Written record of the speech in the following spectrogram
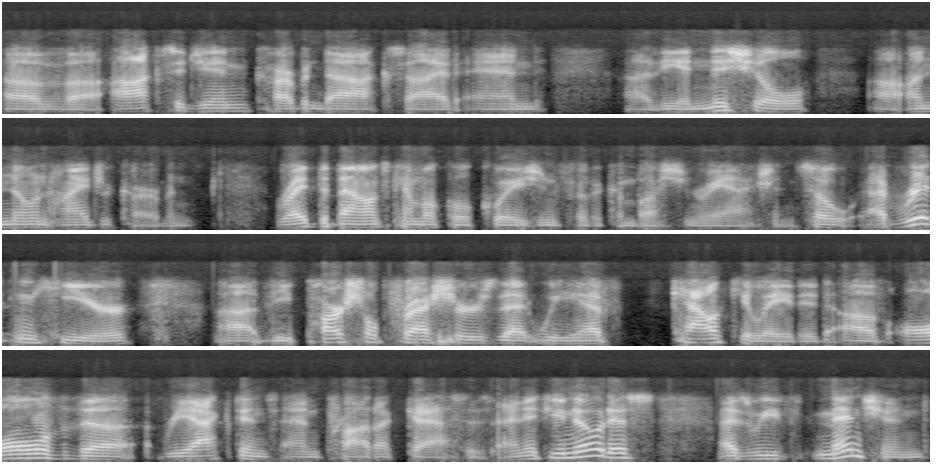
of uh, oxygen, carbon dioxide, and uh, the initial uh, unknown hydrocarbon, write the balanced chemical equation for the combustion reaction. So I've written here uh, the partial pressures that we have calculated of all of the reactants and product gases. And if you notice, as we've mentioned,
